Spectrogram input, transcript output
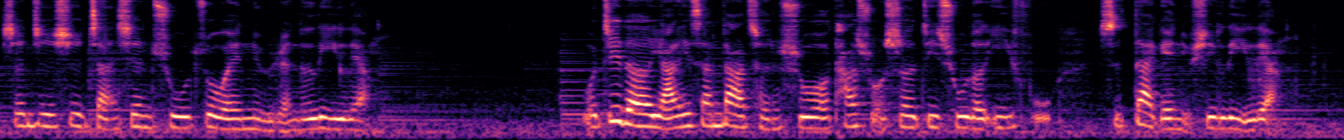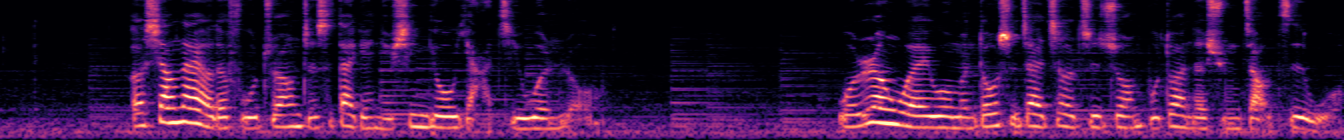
甚至是展现出作为女人的力量。我记得亚历山大曾说，他所设计出的衣服是带给女性力量，而香奈儿的服装则是带给女性优雅及温柔。我认为我们都是在这之中不断的寻找自我，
